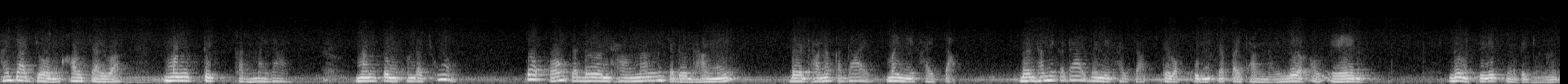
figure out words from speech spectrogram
ให้ญาติโยมเข้าใจว่า มันติดกันไม่ได้ มันเป็นคนละช่วง เจ้าของจะเดินทางนั้นหรือจะเดินทางนี้ เดินทางนั้นก็ได้ ไม่มีใครจับ เดินทางนี้ก็ได้ไม่มีใครจับ แต่ว่าคุณจะไปทางไหนเลือกเอาเอง เรื่องชีวิตมันเป็นอย่างนั้น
